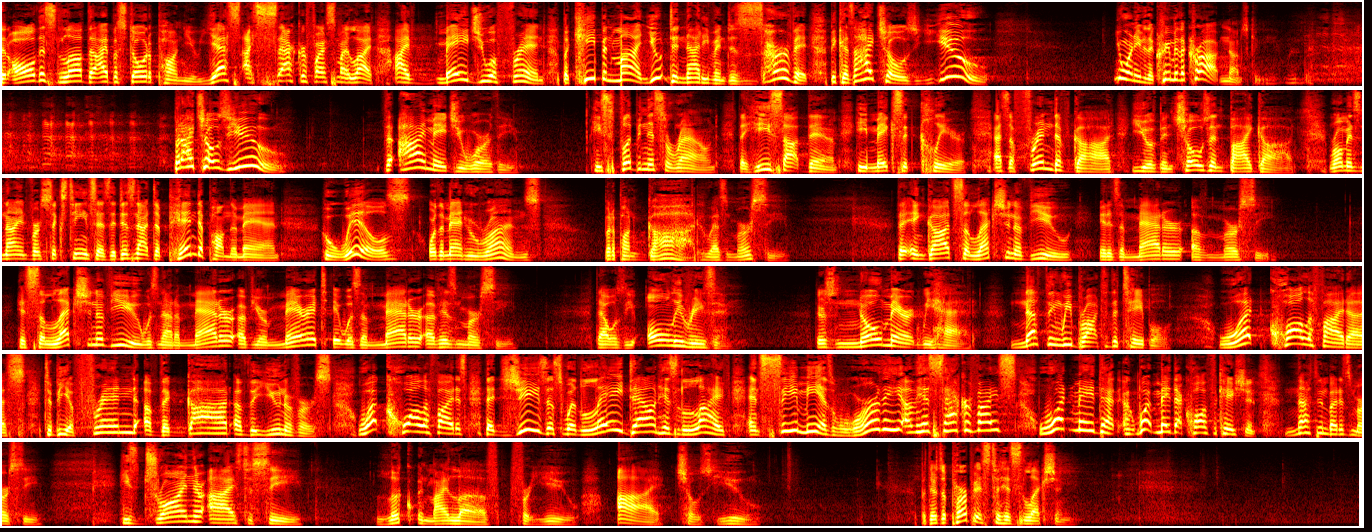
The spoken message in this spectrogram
That all this love that I bestowed upon you, yes, I sacrificed my life. I've made you a friend, but keep in mind, you did not even deserve it because I chose you. You weren't even the cream of the crop. No, I'm just kidding. but I chose you, that I made you worthy. He's flipping this around that he sought them. He makes it clear. As a friend of God, you have been chosen by God. Romans 9, verse 16 says, It does not depend upon the man who wills or the man who runs, but upon God who has mercy. That in God's selection of you, it is a matter of mercy. His selection of you was not a matter of your merit, it was a matter of his mercy. That was the only reason there's no merit we had, nothing we brought to the table. What qualified us to be a friend of the God of the universe? What qualified us that Jesus would lay down his life and see me as worthy of his sacrifice? What made that, what made that qualification? Nothing but his mercy. He's drawing their eyes to see, look in my love for you. I chose you. But there's a purpose to his selection.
